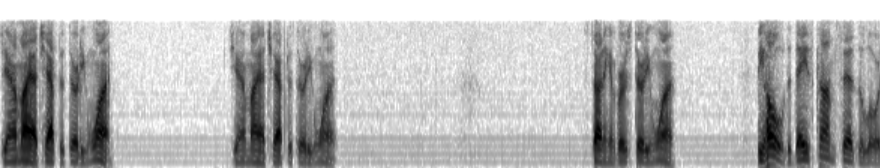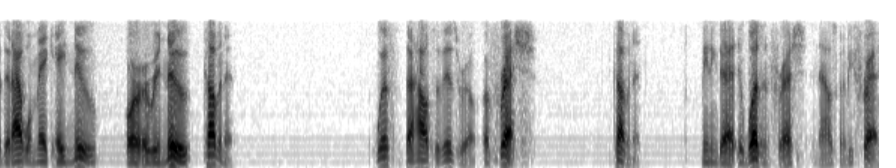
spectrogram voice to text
Jeremiah chapter 31. Jeremiah chapter 31. Starting in verse 31. Behold, the days come, says the Lord, that I will make a new or a renewed covenant with the house of Israel, a fresh covenant, meaning that it wasn't fresh, and now it's going to be fresh,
